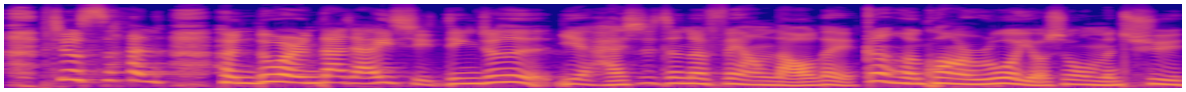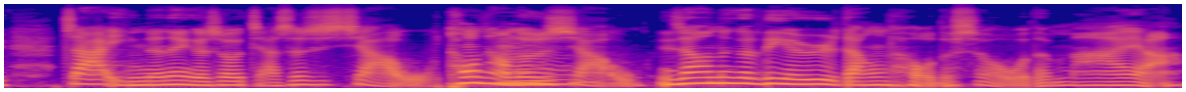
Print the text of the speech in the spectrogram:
就算很多人大家一起盯，就是也还是真的非常劳累。更何况如果有时候我们去扎营的那个时候，假设是下午，通常都是下午，你知道那个烈日当头的时候，我的妈呀，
